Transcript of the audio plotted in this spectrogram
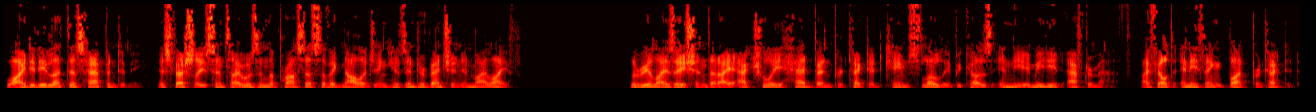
Why did he let this happen to me, especially since I was in the process of acknowledging his intervention in my life? The realization that I actually had been protected came slowly because in the immediate aftermath I felt anything but protected.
